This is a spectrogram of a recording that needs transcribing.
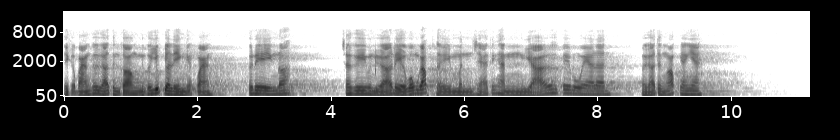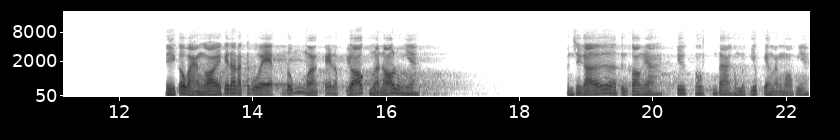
Thì các bạn cứ gỡ từng con, đừng có giúp cho liền các bạn. Cứ đi yên đó. Sau khi mình gỡ đều bốn góc thì mình sẽ tiến hành gỡ cái bue lên và gỡ từng ốc ra nha. Thì các bạn gọi cái đó là cái bue cũng đúng mà cái lọc gió cũng là nó luôn nha. Mình sẽ gỡ từng con ra chứ chúng ta không được giúp gian lần một nha.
